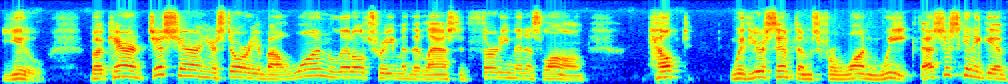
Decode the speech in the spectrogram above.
you. But Karen, just sharing your story about one little treatment that lasted 30 minutes long helped with your symptoms for one week. That's just going to give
